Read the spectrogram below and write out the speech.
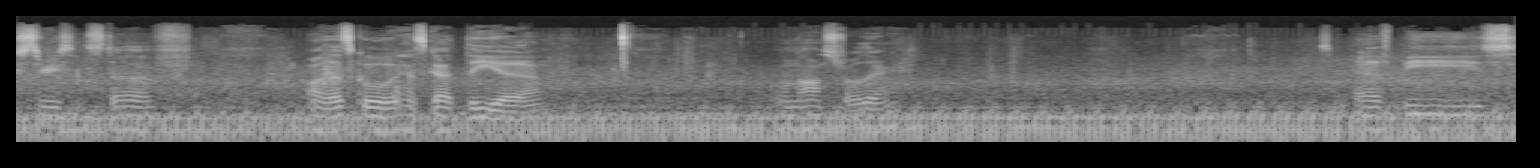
RX3s and stuff. Oh, that's cool. It has got the uh, little nostril there. Some FBs.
